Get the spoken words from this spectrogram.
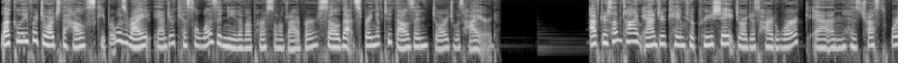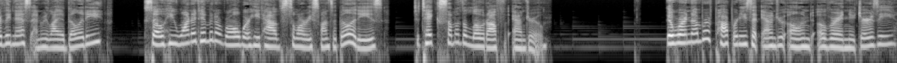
Luckily for George, the housekeeper was right. Andrew Kissel was in need of a personal driver, so that spring of 2000, George was hired. After some time, Andrew came to appreciate George's hard work and his trustworthiness and reliability, so he wanted him in a role where he'd have some more responsibilities to take some of the load off of Andrew. There were a number of properties that Andrew owned over in New Jersey,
